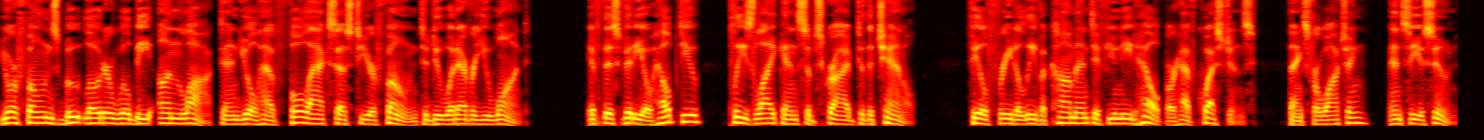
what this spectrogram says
your phone's bootloader will be unlocked and you'll have full access to your phone to do whatever you want. If this video helped you, please like and subscribe to the channel. Feel free to leave a comment if you need help or have questions. Thanks for watching, and see you soon.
